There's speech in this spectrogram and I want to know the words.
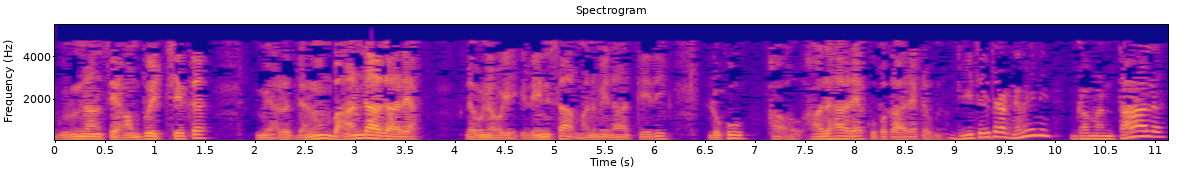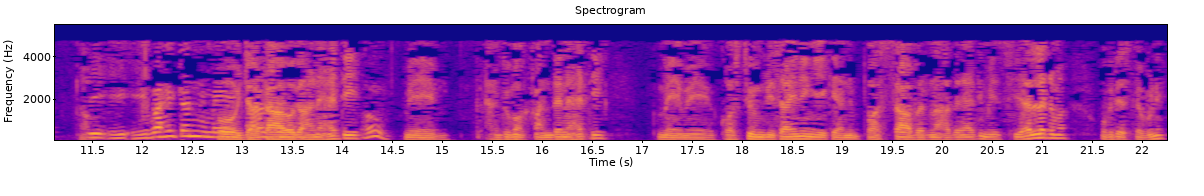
ගුරුනාංශයේ හම්බ වෙච්ච එක මේ අර දැනුම් භාණ්ඩාගාරයක් ලැබුණා වගේ කියලා. ඒ නිසා මනමේ නාට්‍යයේදී ලොකු ආධාරයක් උපකාරයක් ලැබුණා. ගීත විතරක් නෙමෙයිනේ. ගමන් තාල ඒ ඒ ඒවා හිටන්නේ මේ ඔව් ජටාව ගන්න හැටි මේ ඇඳුමක් අඳින හැටි මේ මේ කොස්ටියුම් ඩිසයිනින් ඒ කියන්නේ පස්සාභරණ හදන හැටි මේ සියල්ලටම උපදෙස් ලැබුණේ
